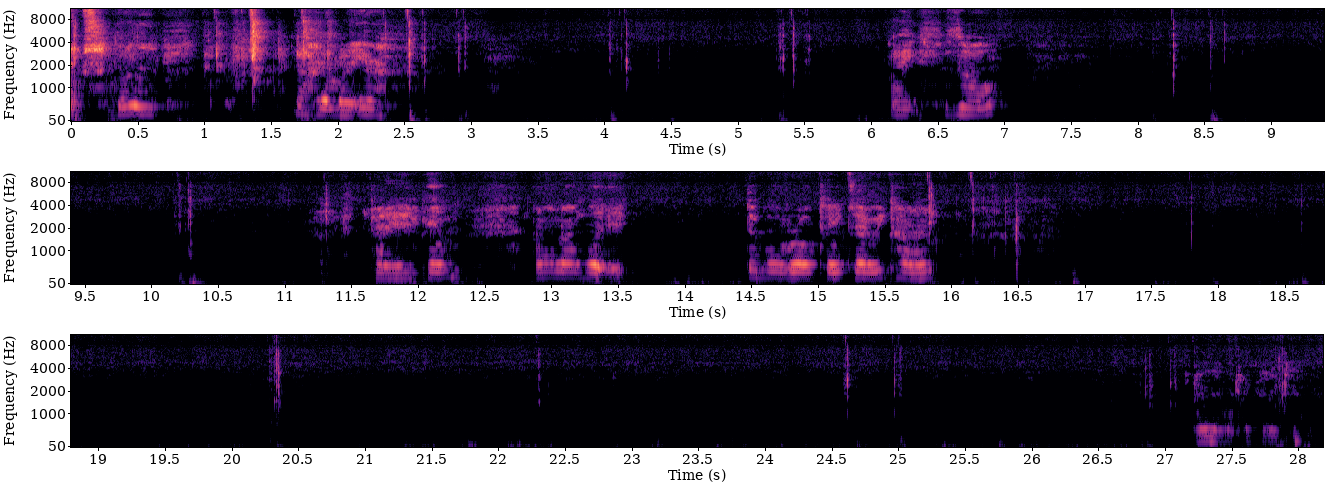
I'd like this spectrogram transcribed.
Ouch, that hurt my ear. Right, so I him. I don't know, but it double rotates every time. I don't know what I gotta do.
